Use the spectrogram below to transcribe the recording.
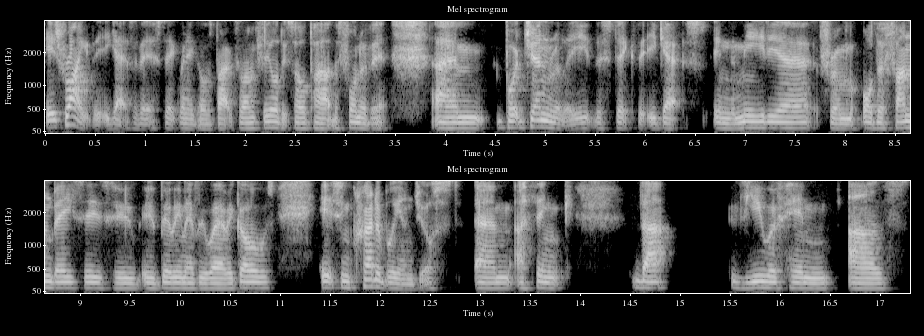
It's right that he gets a bit of stick when he goes back to Anfield. It's all part of the fun of it. Um, but generally, the stick that he gets in the media from other fan bases who who boo him everywhere he goes, it's incredibly unjust. Um, I think that view of him as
